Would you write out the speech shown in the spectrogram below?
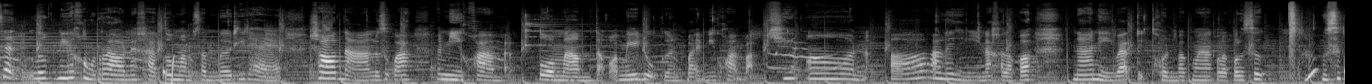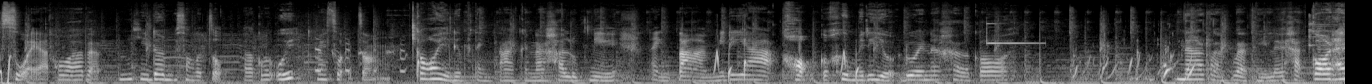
เป็นอันเสร็จลุคนี้ของเรานะคะ ตัวมัมซัมเมอร์ที่แท้ชอบนะ รู้สึกว่ามันมีความแบบตัวมัมแต่ว่าไม่ดุเกินไปมีความแบบขี้อ้อนอ๋ออะไรอย่างนี้นะคะ แล้วก็หน้านี้แบบติดทนมากๆ แล้วก็รู้สึกรู้สึกสวยอะเพราะว่าแบบเมื่อกี้เดินไปส่องกระจก แล้วก็แบบอุ๊ยทำไมสวยจัง ก็อย่าลืมไปแต่งตากันนะคะลุคนี้แต่งตาไม่ได้ยากของก็คือไม่ได้เยอะด้วยนะคะ แล้วก็ น่ารักแบบนี้เลยค่ะ ก็ถ้า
